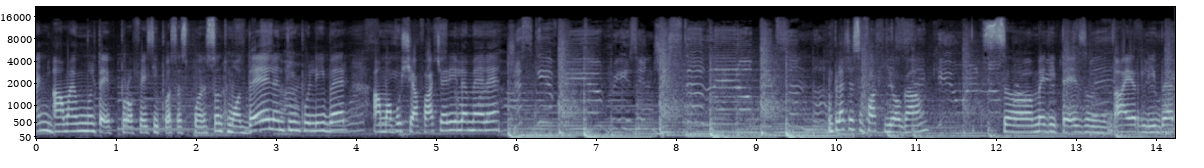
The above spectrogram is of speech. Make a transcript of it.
ani. Am mai multe profesii, pot să spun. Sunt model în timpul liber, am avut și afacerile mele. Îmi place să fac yoga, să meditez în aer liber.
